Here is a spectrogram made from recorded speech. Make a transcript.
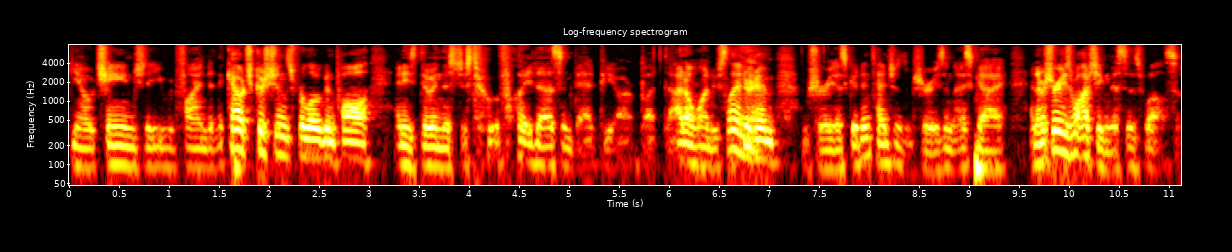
you know, change that you would find in the couch cushions for Logan Paul. And he's doing this just to avoid uh, some bad PR. But I don't want to slander yeah. him. I'm sure he has good intentions. I'm sure he's a nice guy, and I'm sure he's watching this as well. So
